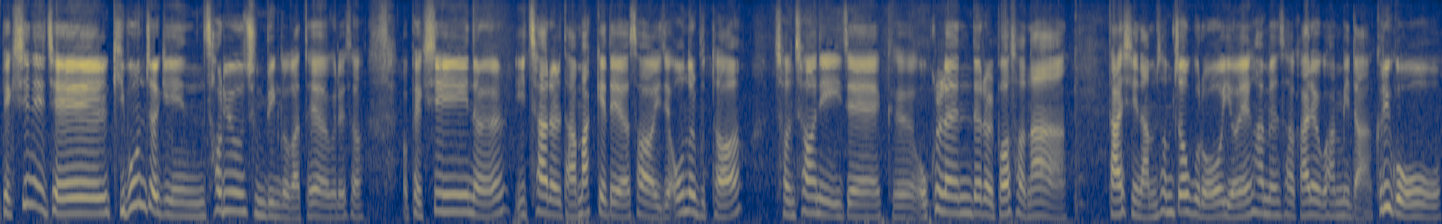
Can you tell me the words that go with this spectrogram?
백신이 제일 기본적인 서류 준비인 것 같아요. 그래서 백신을 2차를 다 맞게 되어서 이제 오늘부터 천천히 이제 그 오클랜드를 벗어나 다시 남섬 쪽으로 여행하면서 가려고 합니다. 그리고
